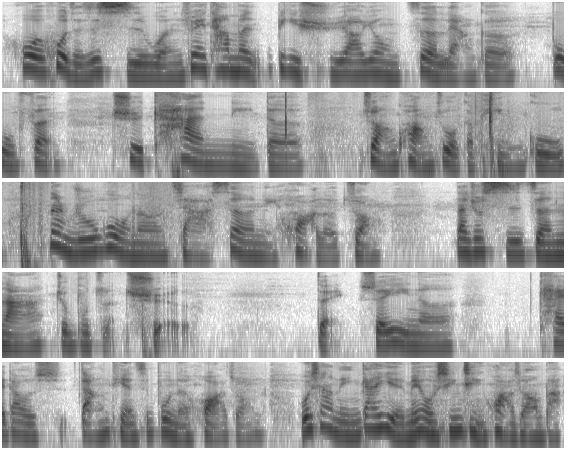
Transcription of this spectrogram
或或者是失温，所以他们必须要用这两个部分。去看你的状况，做个评估。那如果呢？假设你化了妆，那就失真啦，就不准确了。对，所以呢，开刀时当天是不能化妆的。我想你应该也没有心情化妆吧？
